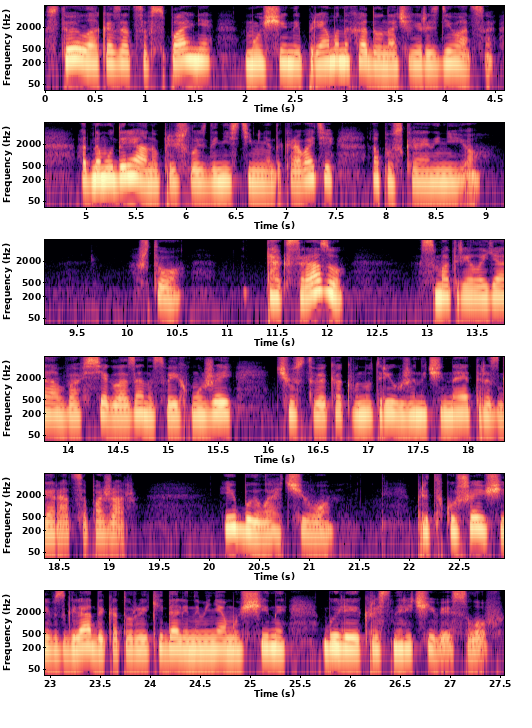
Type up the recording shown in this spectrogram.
Стоило оказаться в спальне, мужчины прямо на ходу начали раздеваться. Одному Дариану пришлось донести меня до кровати, опуская на нее. «Что, так сразу?» Смотрела я во все глаза на своих мужей, чувствуя, как внутри уже начинает разгораться пожар. И было отчего. Предвкушающие взгляды, которые кидали на меня мужчины, были красноречивее слов.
